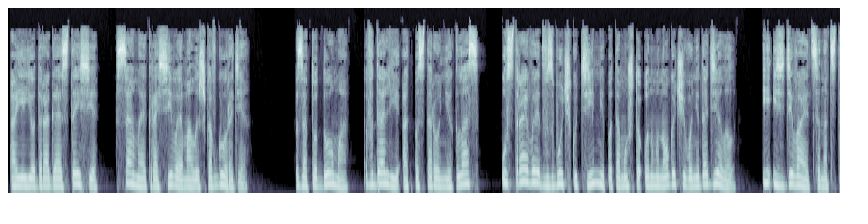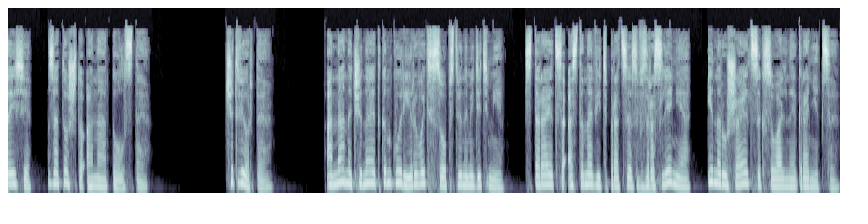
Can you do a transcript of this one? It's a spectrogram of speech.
а ее дорогая Стейси — самая красивая малышка в городе. Зато дома, вдали от посторонних глаз, устраивает взбучку Тимми, потому что он много чего не доделал, и издевается над Стейси за то, что она толстая. Четвертое. Она начинает конкурировать с собственными детьми, старается остановить процесс взросления и нарушает сексуальные границы.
